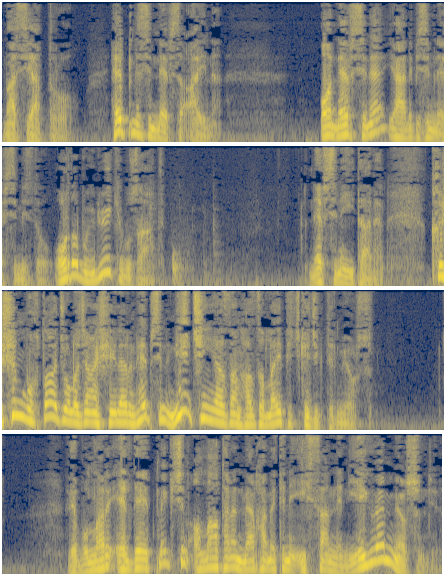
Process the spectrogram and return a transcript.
nasihattır o. Hepimizin nefsi aynı. O nefsine yani bizim nefsimizde o. Orada buyuruyor ki bu zat. Nefsine hitaben. Kışın muhtaç olacağın şeylerin hepsini niçin yazdan hazırlayıp hiç geciktirmiyorsun? Ve bunları elde etmek için Allah Teala'nın merhametine, ihsanına niye güvenmiyorsun diyor.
